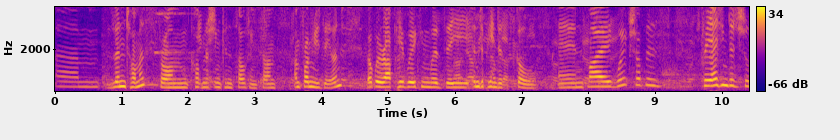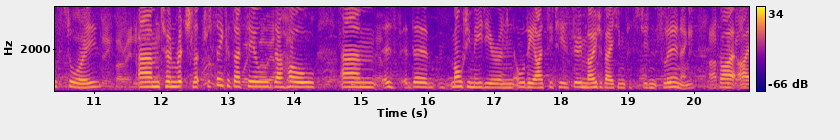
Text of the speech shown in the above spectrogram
Um, Lynn Thomas from Cognition Consulting. So I'm, I'm from New Zealand, but we're up here working with the independent schools. And my workshop is creating digital stories um, to enrich literacy because I feel the whole um, is the multimedia and all the ICT is very motivating for students learning. So I, I,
